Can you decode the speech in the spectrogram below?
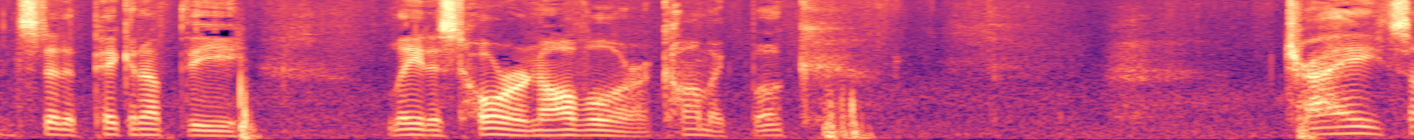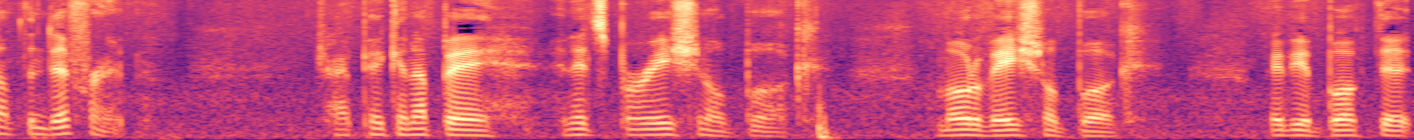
instead of picking up the latest horror novel or a comic book, try something different. Try picking up a, an inspirational book motivational book, maybe a book that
